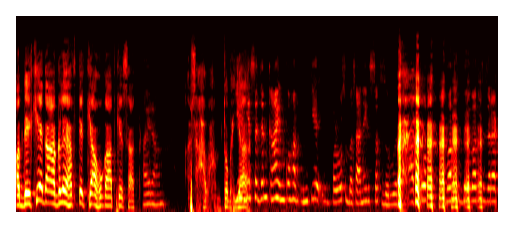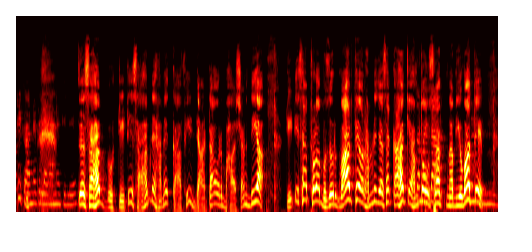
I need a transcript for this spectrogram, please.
अब देखिएगा अगले हफ़्ते क्या होगा आपके साथ। राम। साहब हम तो भैया ये, ये सज्जन कहा इनको हम इनके पड़ोस बसाने की सख्त ज़रूरत है। आपको वक्त बेवक्त जरा ठिकाने पे लगाने के लिए। तो साहब टीटी साहब ने हमें काफ़ी डांटा और भाषण दिया। टीटी साहब थोड़ा बुजुर्गवार थे और हमने जैसा कहा कि हम तो उस वक्त नवयुवा थे। हम्म, हम्म।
